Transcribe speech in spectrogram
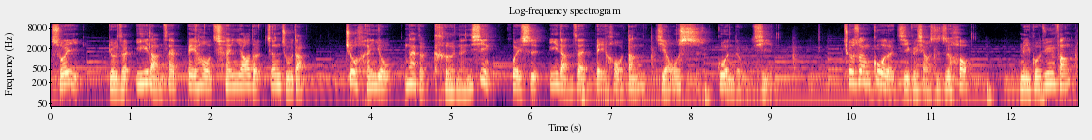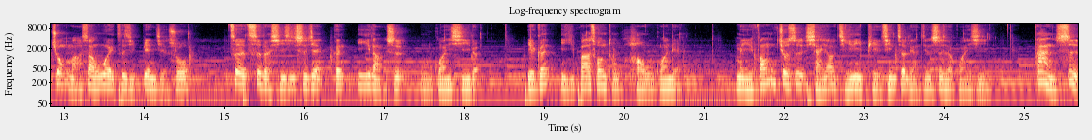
所以，有着伊朗在背后撑腰的真主党。就很有那个可能性，会是伊朗在背后当搅屎棍的武器。就算过了几个小时之后，美国军方就马上为自己辩解说，这次的袭击事件跟伊朗是无关系的，也跟以巴冲突毫无关联。美方就是想要极力撇清这两件事的关系。但是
